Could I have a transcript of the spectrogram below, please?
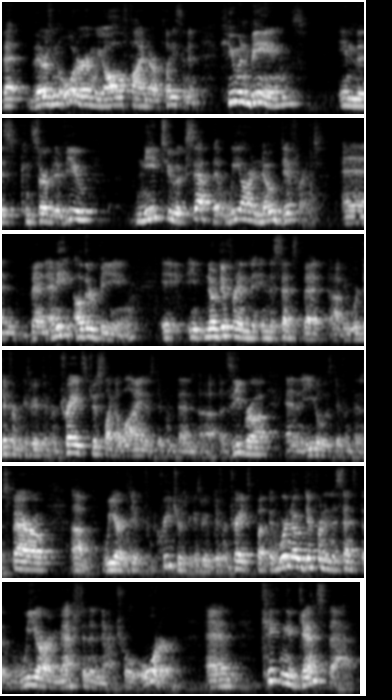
that there's an order and we all find our place in it. Human beings in this conservative view need to accept that we are no different and than any other being no different in the, in the sense that I mean, we're different because we have different traits, just like a lion is different than a, a zebra and an eagle is different than a sparrow. Um, we are different creatures because we have different traits, but that we're no different in the sense that we are enmeshed in a natural order. And kicking against that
